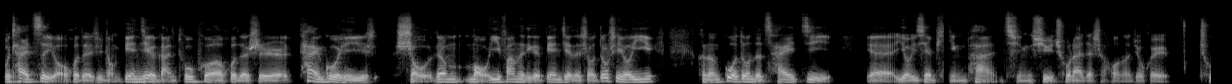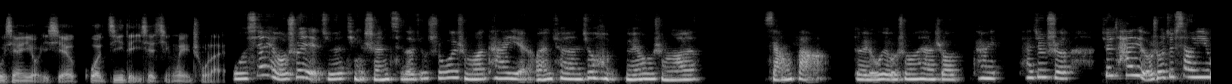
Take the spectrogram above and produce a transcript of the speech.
不太自由，或者这种边界感突破，或者是太过于守着某一方的这个边界的时候，都是由于可能过多的猜忌，呃，有一些评判情绪出来的时候呢，就会出现有一些过激的一些行为出来。我现在有时候也觉得挺神奇的，就是为什么他也完全就没有什么想法？对我有时候问他的时候，他他就是就是他有时候就像一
